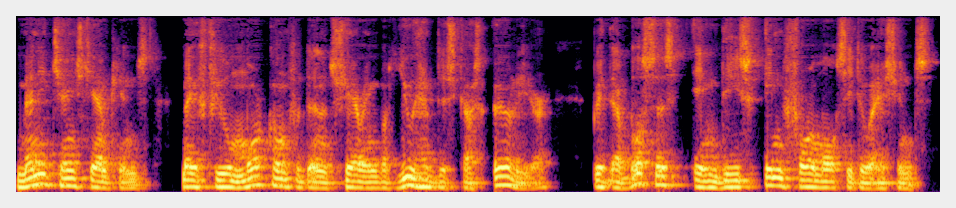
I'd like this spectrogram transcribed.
Many change champions may feel more confident sharing what you have discussed earlier with their bosses in these informal situations.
